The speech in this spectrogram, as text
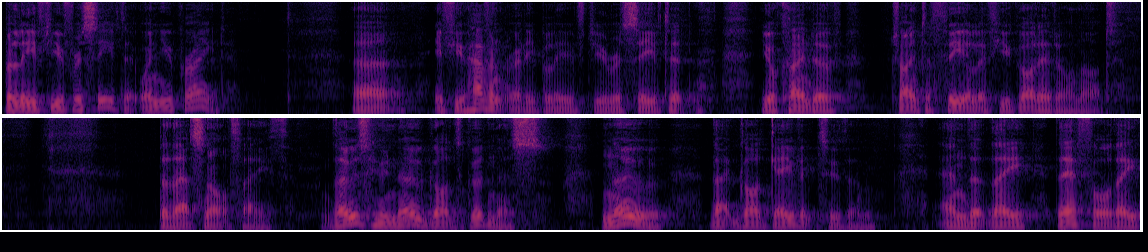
believed you've received it when you prayed. Uh, if you haven't really believed you received it, you're kind of trying to feel if you got it or not. But that's not faith. Those who know God's goodness know that God gave it to them and that they, therefore, they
